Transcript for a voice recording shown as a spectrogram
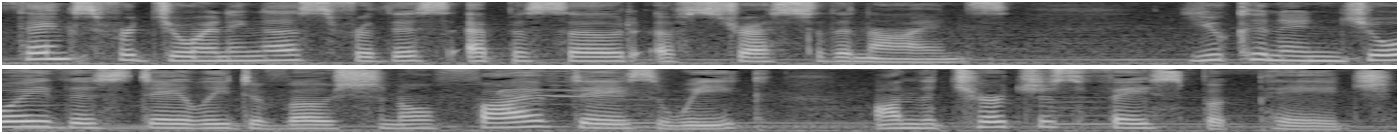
Thanks for joining us for this episode of Stress to the Nines. You can enjoy this daily devotional five days a week on the church's Facebook page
